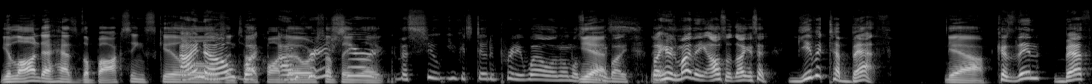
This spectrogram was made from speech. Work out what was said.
Yolanda has the boxing skills I know, and taekwondo or something sure like. the suit you could still do pretty well on almost Yes, anybody. But yes. here's my thing. Also, like I said, give it to Beth. Yeah, Because then Beth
